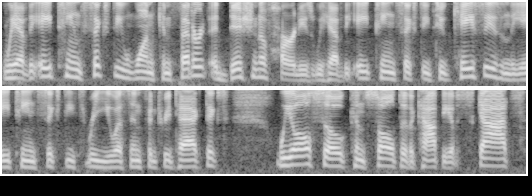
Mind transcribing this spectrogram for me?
we have the 1861 Confederate edition of Hardee's, we have the 1862 Casey's, and the 1863 U.S. Infantry Tactics. We also consulted a copy of Scott's.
